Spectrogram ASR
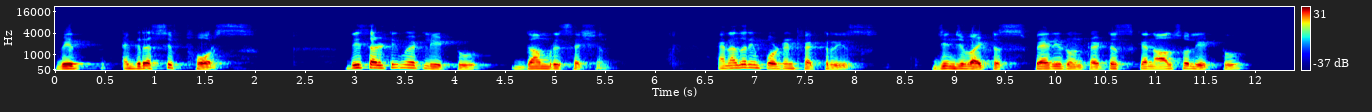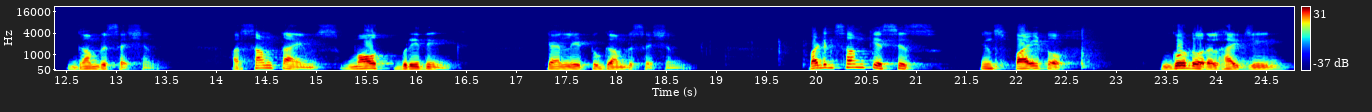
with aggressive force. This ultimately lead to gum recession. Another important factor is gingivitis, periodontitis can also lead to gum recession or sometimes mouth breathing can lead to gum recession. But in some cases, in spite of good oral hygiene,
